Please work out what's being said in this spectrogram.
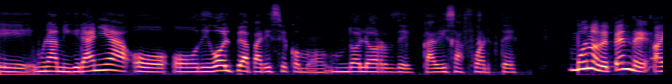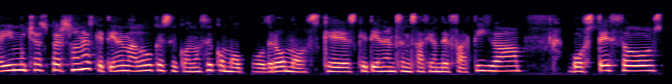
Eh, una migraña o, de golpe aparece como un dolor de cabeza fuerte? Bueno, depende. Hay muchas personas que tienen algo que se conoce como podromos, que es que tienen sensación de fatiga, bostezos,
